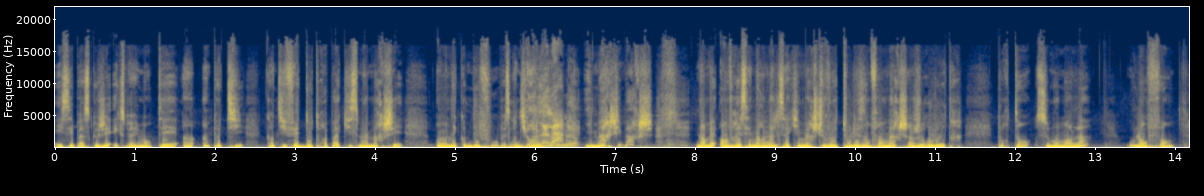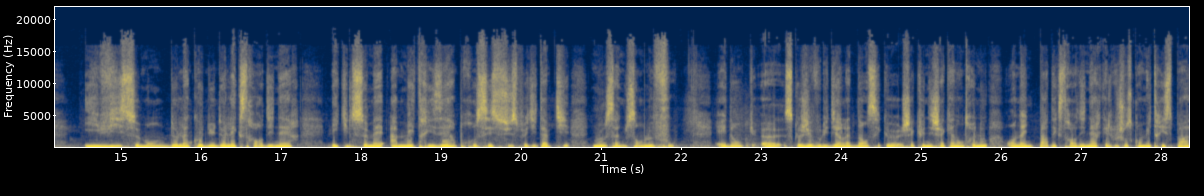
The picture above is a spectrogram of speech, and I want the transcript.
et c'est pas ce que j'ai expérimenté. Un, un petit, quand il fait deux trois pas qui se met à marcher, on est comme des fous parce qu'on dit oh là là, il marche, il marche. Non, mais en vrai, c'est normal ça qui marche. Tu vois, tous les enfants marchent un jour ou l'autre. Pourtant, ce moment-là où l'enfant il vit ce monde de l'inconnu, de l'extraordinaire, et qu'il se met à maîtriser un processus petit à petit, nous, ça nous semble fou. Et donc, euh, ce que j'ai voulu dire là-dedans, c'est que chacune et chacun d'entre nous, on a une part d'extraordinaire, quelque chose qu'on maîtrise pas,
